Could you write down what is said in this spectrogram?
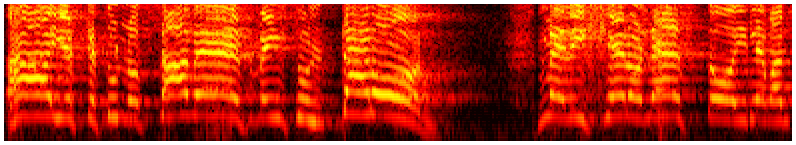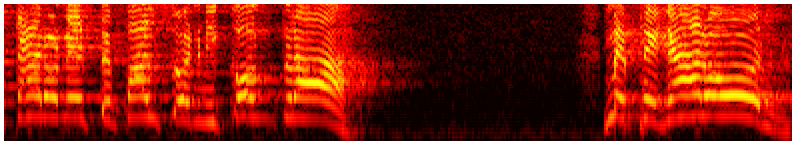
Ay, es que tú no sabes, me insultaron, me dijeron esto y levantaron este falso en mi contra. Me pegaron,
